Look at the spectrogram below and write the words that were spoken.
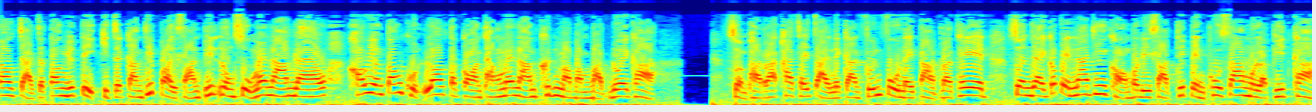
นอกจากจะต้องยุติกิจกรรมที่ปล่อยสารพิษลงสู่แม่น้ำแล้ว เขายังต้องขุดลอกตะกอนทั้งแม่น้ำขึ้นมาบำบัดด้วยค่ะส่วนภาระค่าใช้จ่ายในการฟื้นฟูในต่างประเทศ ส่วนใหญ่ก็เป็นหน้าที่ของบริษัทที่เป็นผู้สร้างมลพิษค่ะ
